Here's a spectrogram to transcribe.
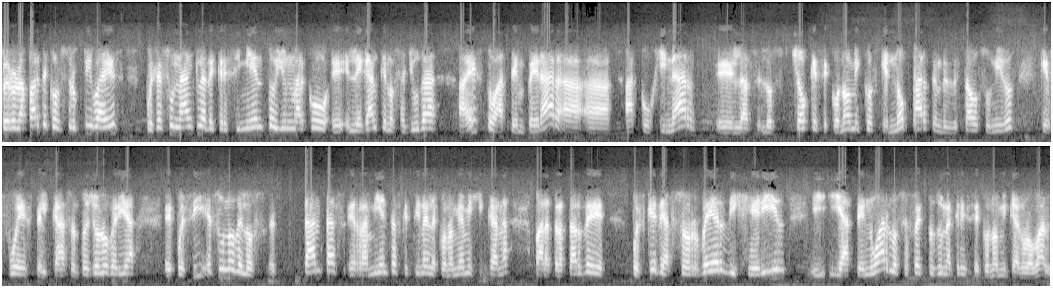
pero la parte constructiva es pues es un ancla de crecimiento y un marco eh, legal que nos ayuda a esto, a temperar, a, a, coginar eh, las, los choques económicos que no parten desde Estados Unidos, que fue este el caso. Entonces yo lo vería, pues sí, es uno de los tantas herramientas que tiene la economía mexicana para tratar de, pues que de absorber, digerir y, atenuar los efectos de una crisis económica global.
